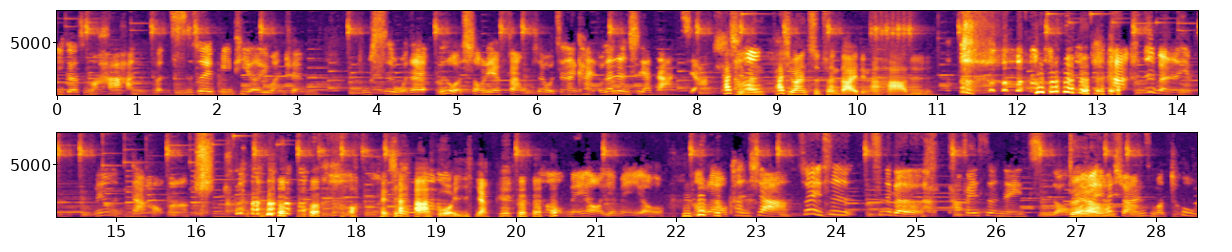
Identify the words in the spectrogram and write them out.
一个什么哈韩的粉丝，所以 BT 二一完全不是我在不是我的狩猎范围，所以我正在看，我在认识一下大家。他喜然欢他喜欢尺寸大一点，他哈日。哈，日本人也不没有很大好吗？哦很像哈果一样。哦，没有也没有。好啦，我看一下，所以是是那个咖啡色那一只哦。对啊我你会喜欢什么兔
